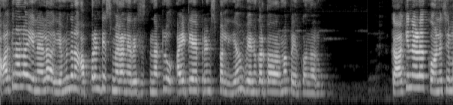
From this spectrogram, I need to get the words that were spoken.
కాకినాడలో ఈ నెల ఎనిమిదిన అప్రెంటిస్ మేళా నిర్వహిస్తున్నట్లు ఐటీఐ ప్రిన్సిపల్ ఎం వేణుగోపాలవర్మ పేర్కొన్నారు. కాకినాడ కోనసీమ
